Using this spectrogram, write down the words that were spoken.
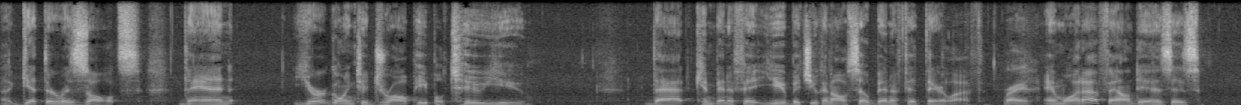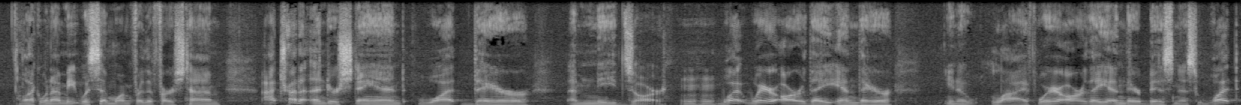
uh, get the results, then you're going to draw people to you that can benefit you, but you can also benefit their life. Right. And what I found is is like when I meet with someone for the first time, I try to understand what their um, needs are. Mm-hmm. What where are they in their you know life where are they in their business what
